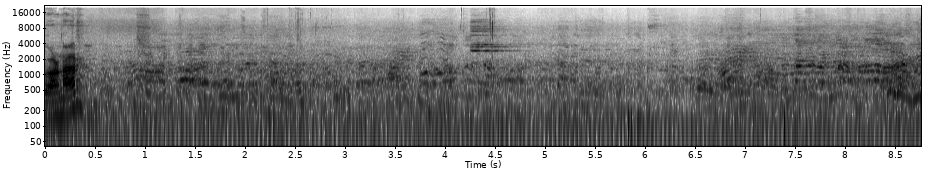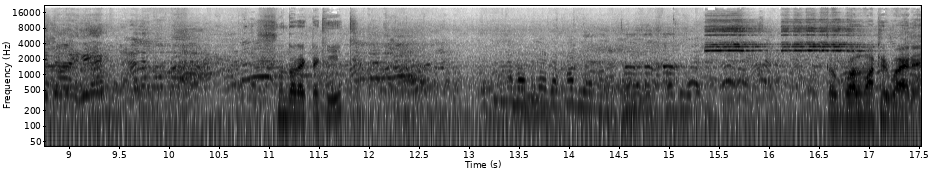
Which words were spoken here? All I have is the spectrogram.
কর্নার সুন্দর একটা কিক তো বল মাঠের বাইরে।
